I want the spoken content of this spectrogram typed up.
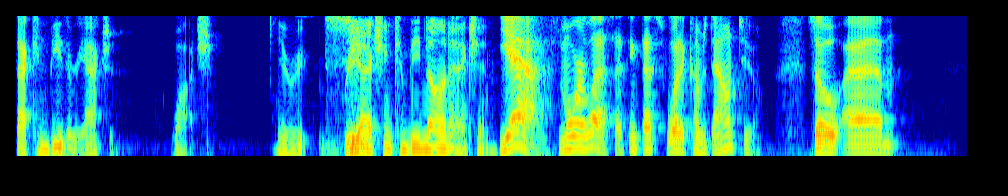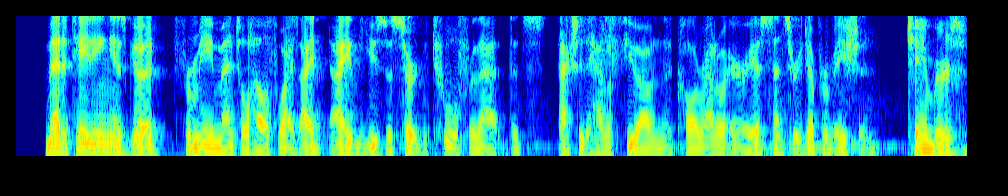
that can be the reaction watch Your re- reaction can be non-action. yeah, more or less. I think that's what it comes down to. So, um, meditating is good for me mental health wise. I I use a certain tool for that. That's actually they have a few out in the Colorado area. Sensory deprivation. Chambers.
